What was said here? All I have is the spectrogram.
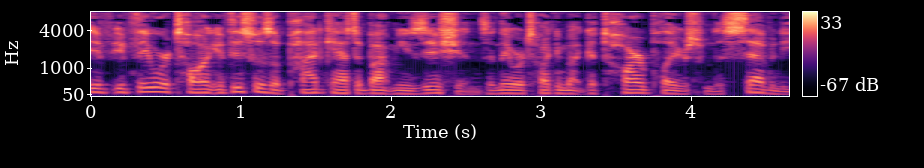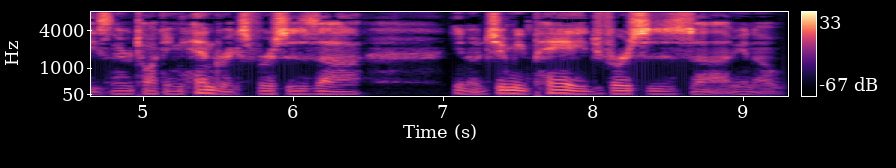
If, if they were talking, if this was a podcast about musicians and they were talking about guitar players from the 70s and they were talking Hendrix versus, uh, you know, Jimmy Page versus, uh, you know,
